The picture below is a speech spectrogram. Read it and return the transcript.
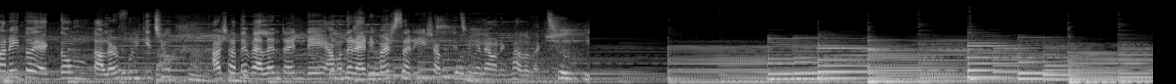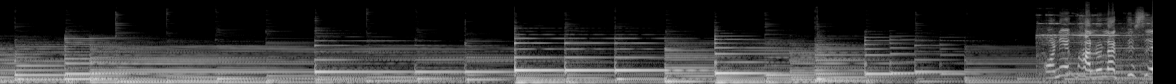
মানেই তো একদম কালারফুল কিছু। আর সাথে ভ্যালেন্টাইন ডে আমাদের অ্যানিভার্সারি সব কিছু মিলে অনেক ভালো লাগছে। অনেক ভালো লাগতেছে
